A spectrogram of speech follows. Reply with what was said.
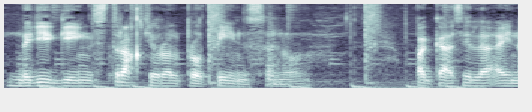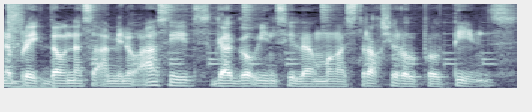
nagiging structural proteins. Ano? Pagka sila ay na-breakdown na sa amino acids, gagawin silang mga structural proteins.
